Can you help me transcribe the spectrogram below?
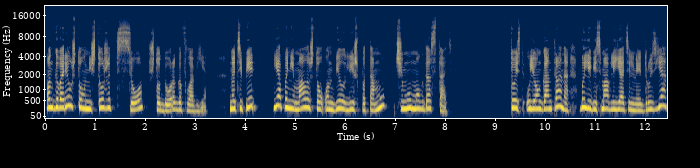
Он говорил, что уничтожит все, что дорого Флавье. Но теперь я понимала, что он бил лишь потому, к чему мог достать. То есть у Леон Гантрана были весьма влиятельные друзья,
